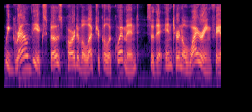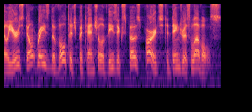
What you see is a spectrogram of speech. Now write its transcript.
We ground the exposed part of electrical equipment so that internal wiring failures don't raise the voltage potential of these exposed parts to dangerous levels.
